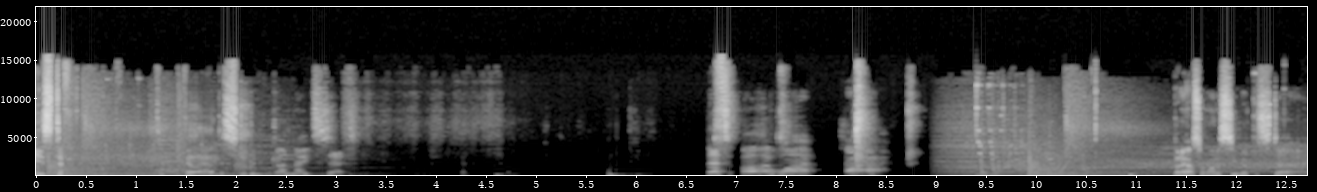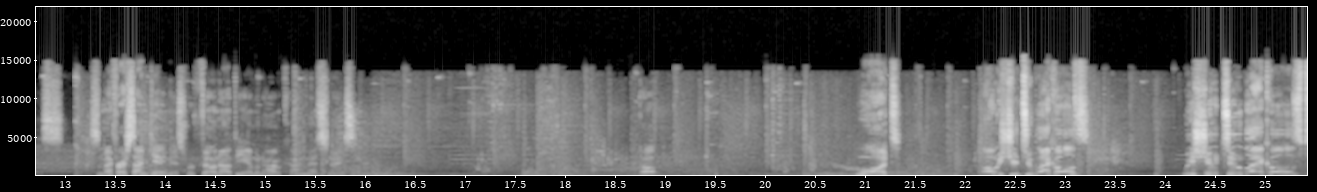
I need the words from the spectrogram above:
is to, to fill out the stupid gun knight set. That's all I want. Ah! But I also want to see what this does. This is my first time getting this. We're filling out the ammo Ammonomicon. That's nice. Oh. What? Oh, we shoot two black holes. We shoot two black holes.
